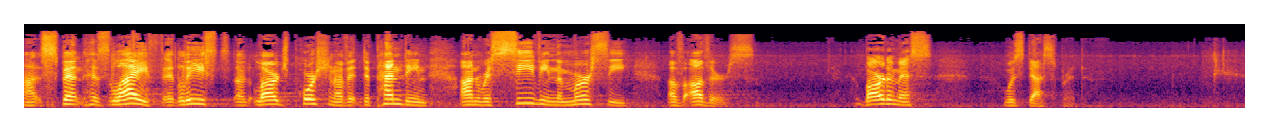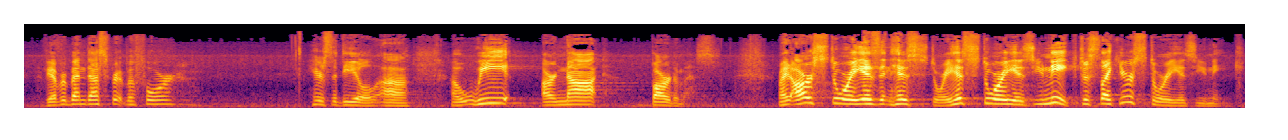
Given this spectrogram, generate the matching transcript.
uh, spent his life, at least a large portion of it, depending on receiving the mercy of others. Bartimaeus was desperate. Have you ever been desperate before? Here's the deal uh, uh, we are not Bartimaeus. Right? Our story isn't his story. His story is unique, just like your story is unique.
